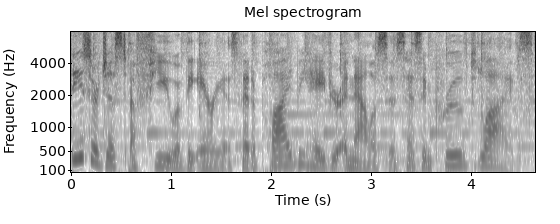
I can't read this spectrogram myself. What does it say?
These are just a few of the areas that applied behavior analysis has improved lives.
